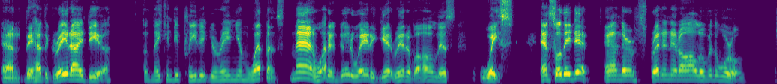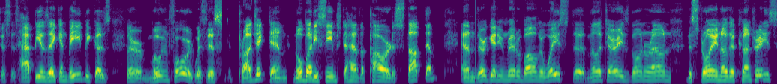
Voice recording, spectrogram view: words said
And they had the great idea of making depleted uranium weapons. Man, what a good way to get rid of all this waste. And so they did. And they're spreading it all over the world. Just as happy as they can be because they're moving forward with this project and nobody seems to have the power to stop them. And they're getting rid of all their waste. The military is going around destroying other countries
